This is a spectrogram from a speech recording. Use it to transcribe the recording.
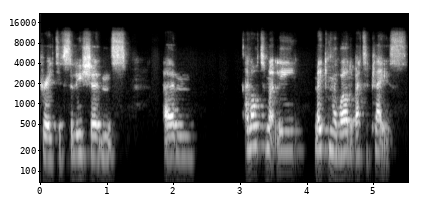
creative solutions, um, and ultimately making the world a better place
